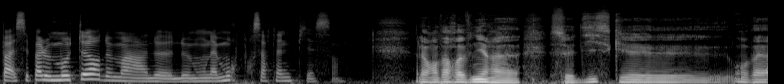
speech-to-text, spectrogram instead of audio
pas, pas le moteur de, ma, de, mon amour pour certaines pièces. Alors on va revenir à ce disque. On va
